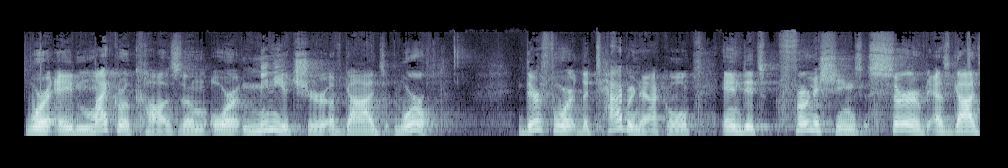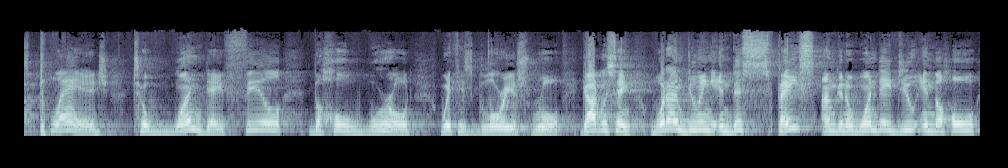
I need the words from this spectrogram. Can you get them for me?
were a microcosm or miniature of God's world. Therefore, the tabernacle and its furnishings served as God's pledge to one day fill the whole world with his glorious rule. God was saying, What I'm doing in this space, I'm going to one day do in the whole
